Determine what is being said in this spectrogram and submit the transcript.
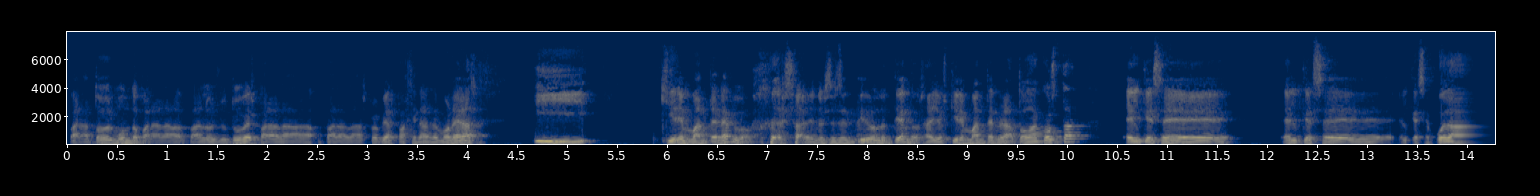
para todo el mundo, para, para los youtubers, para, la, para las propias páginas de monedas, y quieren mantenerlo. sea, en ese sentido lo entiendo. O sea, ellos quieren mantener a toda costa el que se el que se el que se pueda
